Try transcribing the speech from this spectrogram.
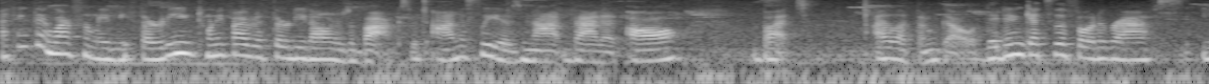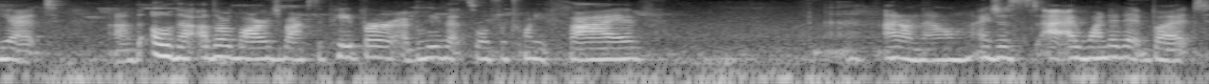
I think they went for maybe 30 25 to $30 a box, which honestly is not bad at all, but I let them go. They didn't get to the photographs yet. Uh, the, oh, the other large box of paper, I believe that sold for 25 I don't know. I just, I, I wanted it, but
